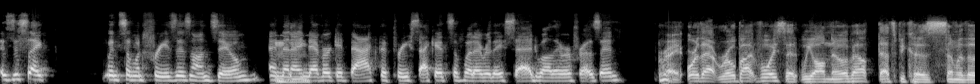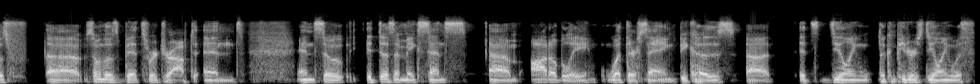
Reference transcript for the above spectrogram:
is this like when someone freezes on zoom and mm-hmm. then i mm-hmm. never get back the three seconds of whatever they said while they were frozen right or that robot voice that we all know about that's because some of those uh, some of those bits were dropped and and so it doesn't make sense um, audibly what they're saying because uh, it's dealing the computer's dealing with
